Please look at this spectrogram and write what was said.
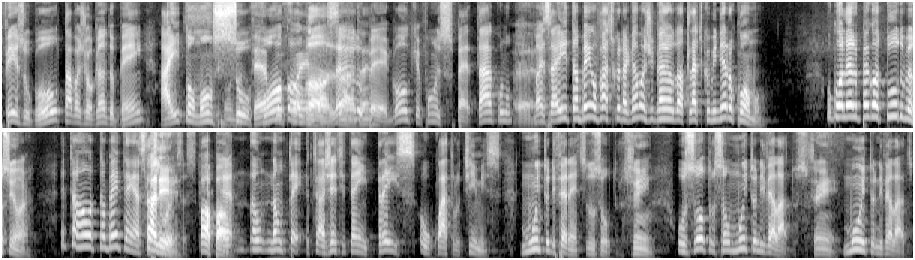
fez o gol, estava jogando bem, aí tomou um Segundo sufoco, o goleiro pegou, que foi um espetáculo. É. Mas aí também o Vasco da Gama ganhou do Atlético Mineiro como? O goleiro pegou tudo, meu senhor. Então também tem essas tá ali. coisas. Pau, pau. É, não, não tem, a gente tem três ou quatro times muito diferentes dos outros. Sim. Os outros são muito nivelados. Sim. Muito nivelados.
